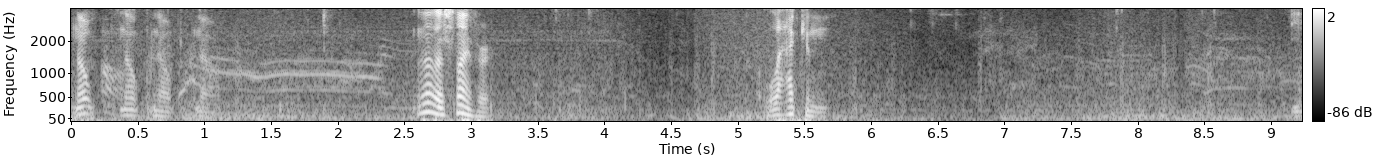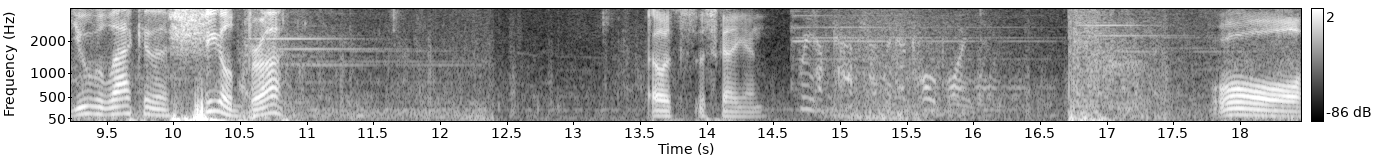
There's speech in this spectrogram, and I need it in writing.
Nope, nope, nope, no. Another sniper. Lacking. You lacking a shield, bruh. Oh, it's this guy again. We have captured the control point. Oh.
